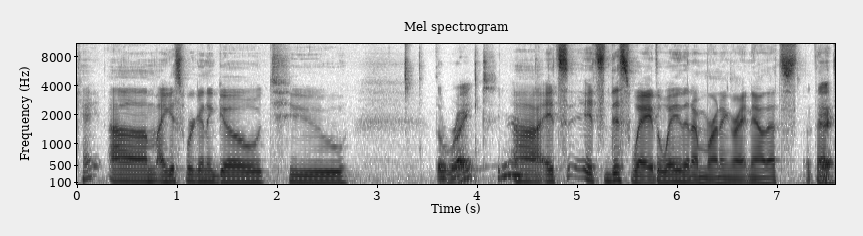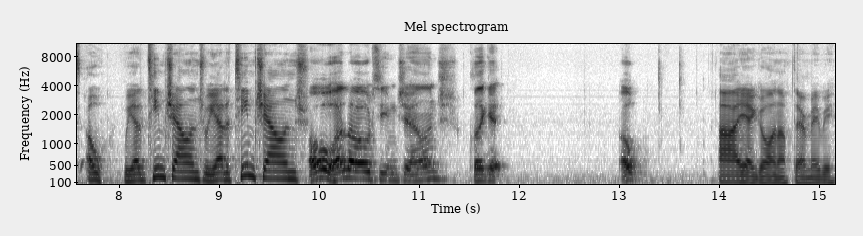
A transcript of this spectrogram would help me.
Okay. Um, I guess we're gonna go to. The right here. Uh, it's it's this way, the way that I'm running right now. That's that's. Oh, we got a team challenge. We got a team challenge. oh, hello, team challenge. Click it. Oh, Ah, yeah, go on up there maybe.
